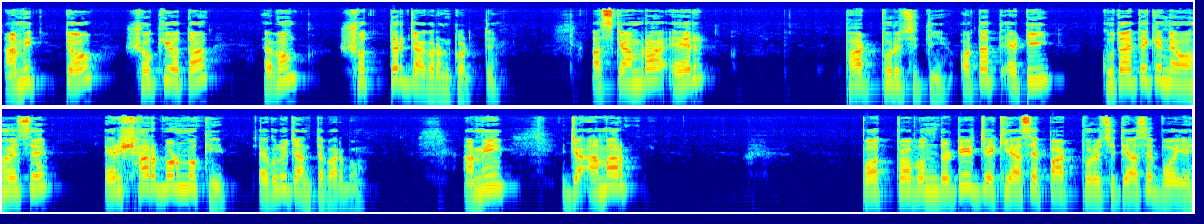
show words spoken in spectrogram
আমিত্ব, স্বকীয়তা এবং সত্যের জাগরণ করতে। আজকে আমরা এর পাঠ পরিচিতি। অর্থাৎ এটি কোথায় থেকে নেওয়া হয়েছে, এর সারমর্ম কী, এগুলো জানতে পারব। আমি যা আমার পথ প্রবন্ধটির যে কি আছে, পাঠ পরিচিতি আছে, বইয়ে,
